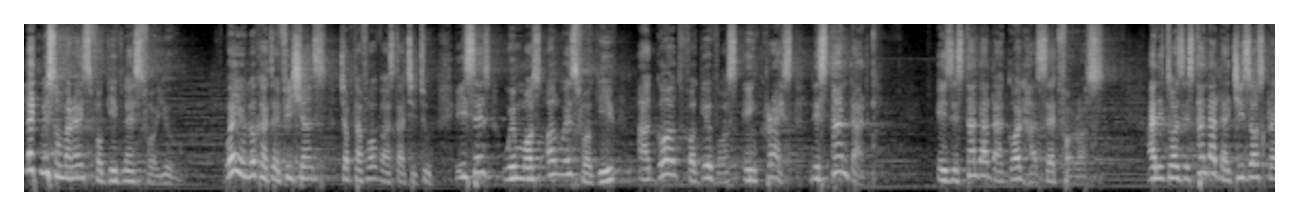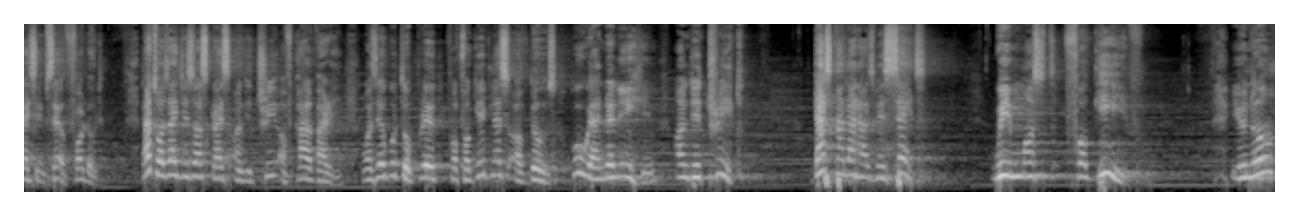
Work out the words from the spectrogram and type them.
Let me summarize forgiveness for you. When you look at Ephesians chapter 4, verse 32, it says, We must always forgive, as God forgave us in Christ. The standard is the standard that God has set for us. And it was the standard that Jesus Christ himself followed. That was why Jesus Christ on the tree of Calvary was able to pray for forgiveness of those who were nailing him on the tree. That standard has been set. We must forgive. You know,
